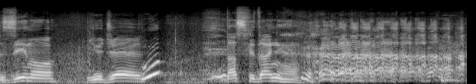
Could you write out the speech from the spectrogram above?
Зино, Юджель. До свидания.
